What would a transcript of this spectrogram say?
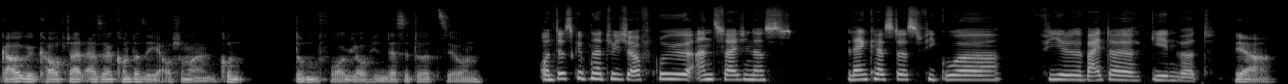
Gaul gekauft hat. Also da kommt er sich auch schon mal grunddumm vor, glaube ich, in der Situation. Und es gibt natürlich auch früh Anzeichen, dass Lancasters Figur viel weiter gehen wird. Ja.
